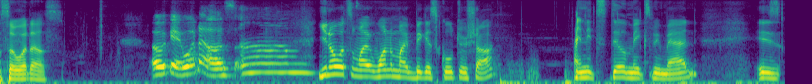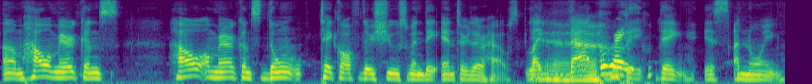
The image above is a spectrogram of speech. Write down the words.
So what else? Okay, what else? Um, you know what's my one of my biggest culture shock, and it still makes me mad, is um how Americans. How Americans don't take off their shoes when they enter their house. Like that Right. big thing is annoying.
